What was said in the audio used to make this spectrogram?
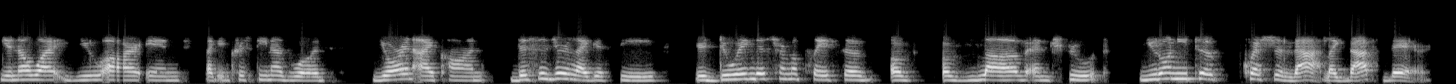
you know what? You are in like in christina's words you're an icon. This is your legacy. You're doing this from a place of of of love and truth. You don't need to question that. Like that's there.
